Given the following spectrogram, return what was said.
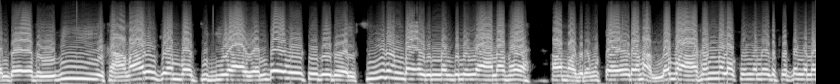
എന്റെ ദേവി കാണാതിരിക്കാൻ പറ്റില്ല. എന്റെ വീട്ടിൽ ഒരു എൽ സി ഉണ്ടായിരുന്നെങ്കിൽ ഞാനത് ആ മധുരമുട്ടായിയുടെ നല്ല ഭാഗങ്ങളൊക്കെ ഇങ്ങനെ എടുത്തിട്ട് ഇങ്ങനെ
